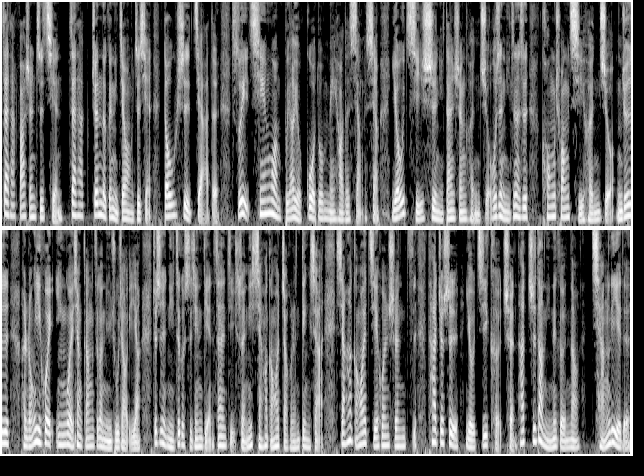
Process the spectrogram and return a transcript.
在它发生之前，在他真的跟你交往之前，都是假的，所以千万不要有过多美好的想象。尤其是你单身很久，或者你真的是空窗期很久，你就是很容易会因为像刚刚这个女主角一样，就是你这个时间点三十几岁，你想要赶快找个人定下来，想要赶快结婚生子，他就是有机可乘，他知道你那个那强烈的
